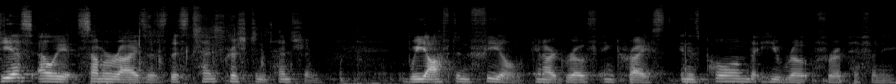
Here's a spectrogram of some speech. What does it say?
T.S. Eliot summarizes this ten- Christian tension we often feel in our growth in Christ in his poem that he wrote for Epiphany.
